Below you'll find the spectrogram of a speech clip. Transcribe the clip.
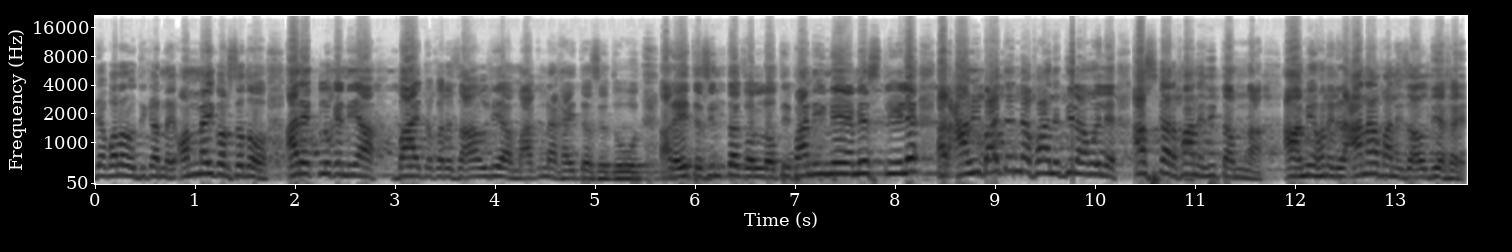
এটা বলার অধিকার নাই, অন্যায় করছে তো। আরেক লোকে নিয়া বাইত করে জাল দিয়া মাগনা খাইতেছে দুধ। আর এইতে চিন্তা করল, তুই পানি মেয়ে মেসলি হইলে, আর আমি বাইতের না পানি দিলাম হইলে, আজকার পানি দিতাম না। আমি এটা আনা পানি জাল দিয়া খাই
